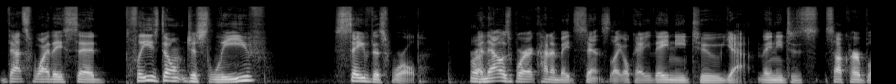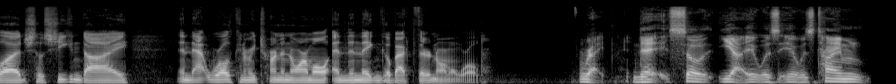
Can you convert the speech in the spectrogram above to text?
that's why they said, please don't just leave, save this world. Right. And that was where it kind of made sense. Like, okay, they need to, yeah, they need to suck her blood so she can die and that world can return to normal and then they can go back to their normal world. right. They- so yeah, it was it was time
